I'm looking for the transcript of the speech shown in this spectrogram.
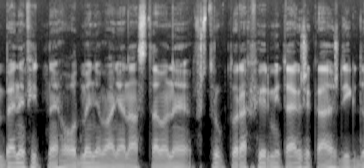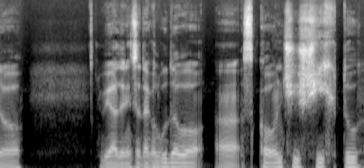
benefitného odmeňovania nastavené v štruktúrach firmy tak, že každý, kto vyjadrím sa tak ľudovo, skončí šichtu,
